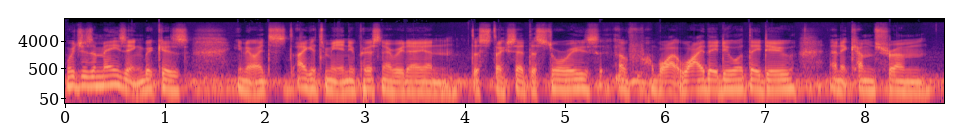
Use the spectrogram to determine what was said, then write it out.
which is amazing because you know it's I get to meet a new person every day and the, like I said the stories of why, why they do what they do and it comes from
